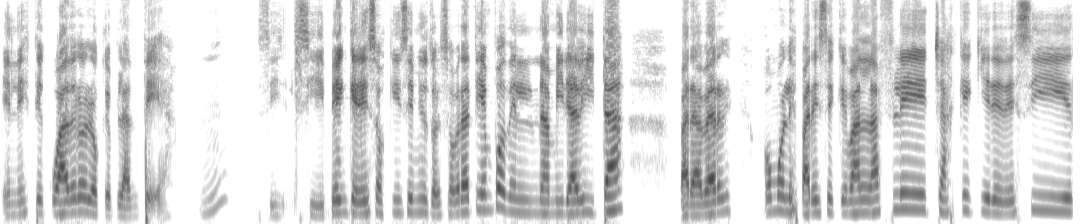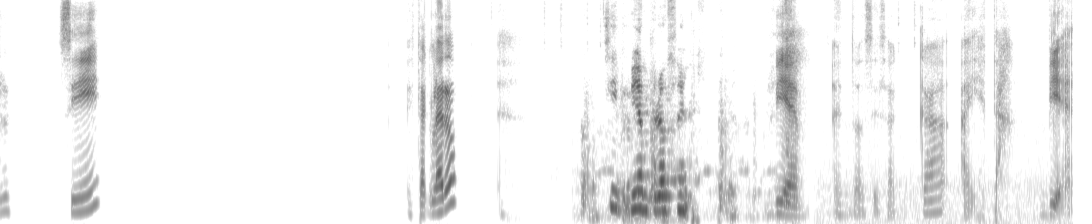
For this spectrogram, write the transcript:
en este cuadro lo que plantea. Si, si, ven que de esos 15 minutos les sobra tiempo, den una miradita para ver cómo les parece que van las flechas, qué quiere decir, ¿sí? ¿Está claro? Sí, profe. Bien, profe. Bien, entonces acá, ahí está. Bien.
